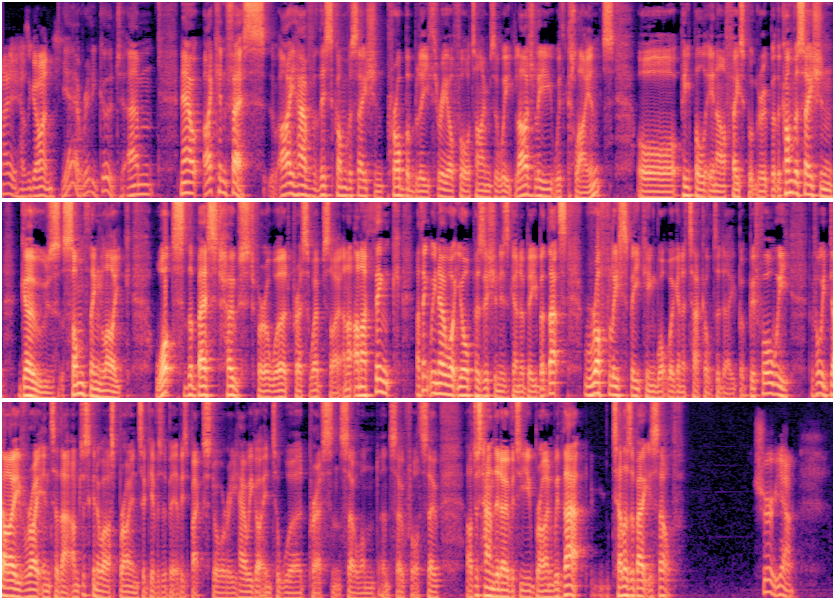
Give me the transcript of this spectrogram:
Hi, how's it going? Yeah, really good. Um, now, I confess, I have this conversation probably three or four times a week, largely with clients or people in our Facebook group. But the conversation goes something like, what's the best host for a WordPress website? And, and I think I think we know what your position is going to be, but that's roughly speaking what we're going to tackle today. But before we before we dive right into that, I'm just going to ask Brian to give us a bit of his backstory, how he got into WordPress, and so on and so forth. So I'll just hand it over to you, Brian. With that, tell us about yourself. Sure. Yeah.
